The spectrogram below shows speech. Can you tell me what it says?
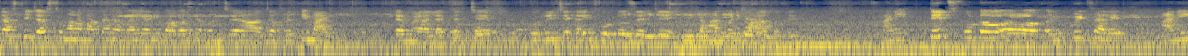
जास्तीत जास्त मला माता रमाई आणि बाबासाहेबांच्या ज्या प्रतिमा आहेत त्या मिळाल्या. त्यांचे पूर्वीचे काही फोटोज आहेत जे मी लहानपणी पाहत होते. आणि तेच फोटो रिपीट झाले. आणि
